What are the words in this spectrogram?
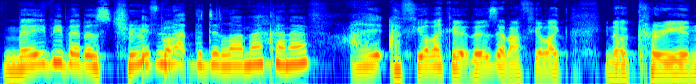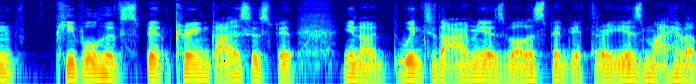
Maybe that is true, Isn't but that the dilemma, kind of? I, I feel like it is, and I feel like you know Korean people who've spent Korean guys who've spent you know went to the army as well as spent their three years might have a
